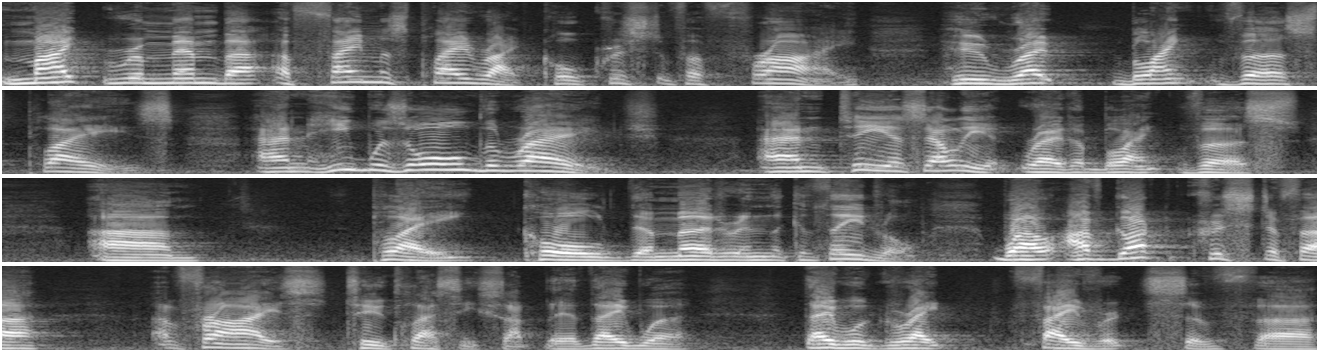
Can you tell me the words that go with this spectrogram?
might remember a famous playwright called Christopher Fry who wrote blank verse plays. And he was all the rage. And T.S. Eliot wrote a blank verse um, play called The Murder in the Cathedral. Well, I've got Christopher uh, Fry's two classics up there. They were, they were great favourites of, uh,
